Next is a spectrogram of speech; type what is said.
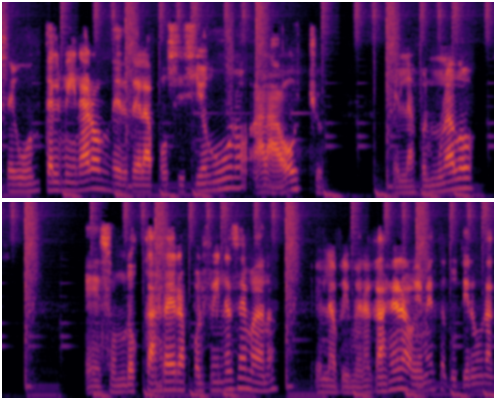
según terminaron desde la posición 1 a la 8. En la Fórmula 2 eh, son dos carreras por fin de semana. En la primera carrera, obviamente, tú tienes una,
